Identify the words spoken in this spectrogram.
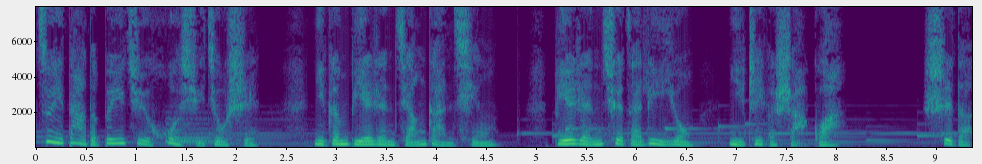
最大的悲剧或许就是。你跟别人讲感情，别人却在利用你这个傻瓜。是的，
